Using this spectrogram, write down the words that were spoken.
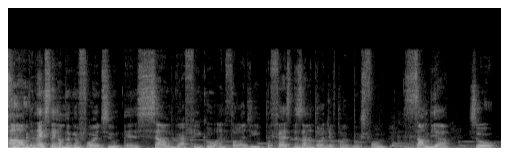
Um, the next thing I'm looking forward to is some Grafico anthology. The first, this is an anthology of comic books from Zambia. So,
